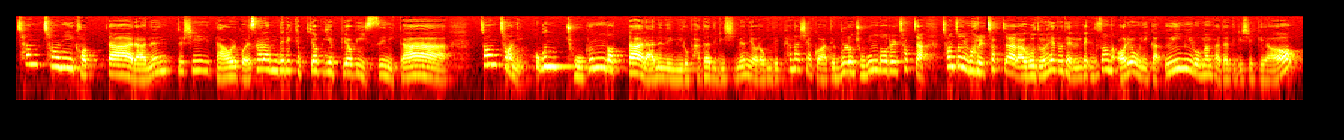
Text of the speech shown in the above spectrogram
천천히 걷다라는 뜻이 나올 거예요. 사람들이 겹겹이 겹겹이 있으니까 천천히 혹은 조금 걷다라는 의미로 받아들이시면 여러분들이 편하실 것 같아요. 물론 조금 걸을 척자, 천천히 걸을 척자라고도 해도 되는데 우선 어려우니까 의미로만 받아들이실게요.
